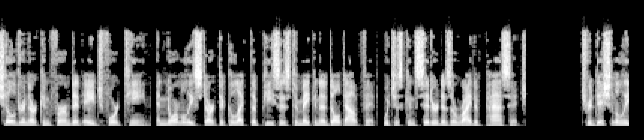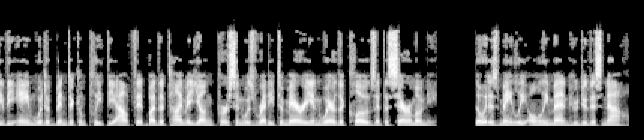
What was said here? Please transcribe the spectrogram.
Children are confirmed at age 14, and normally start to collect the pieces to make an adult outfit, which is considered as a rite of passage. Traditionally the aim would have been to complete the outfit by the time a young person was ready to marry and wear the clothes at the ceremony—though it is mainly only men who do this now.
